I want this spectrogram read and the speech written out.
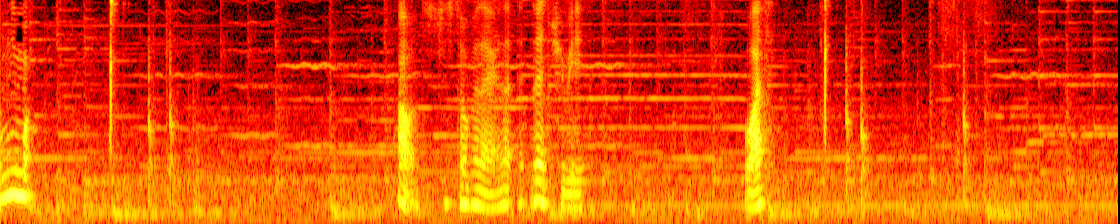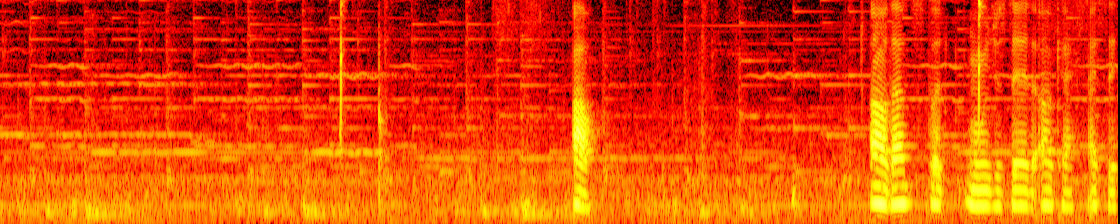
How many more? Oh, it's just over there. That, that should be... What? Oh. Oh, that's the one we just did. Okay, I see.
